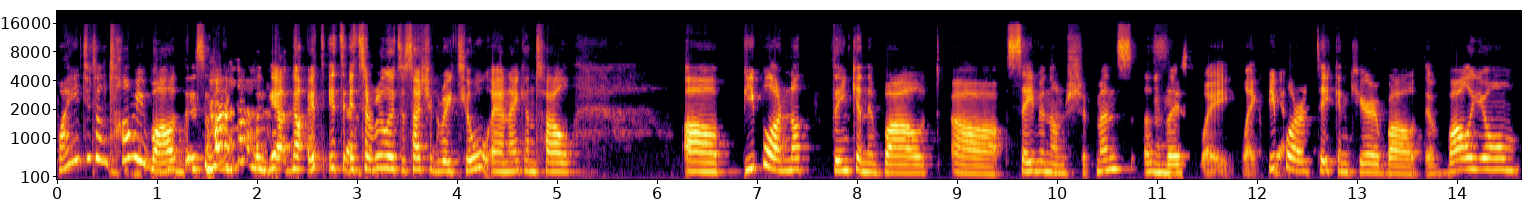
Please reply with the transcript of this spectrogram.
Why you didn't tell me about this? yeah, no, it, it, yeah. it's a really it's such a great tool, and I can tell uh, people are not thinking about uh, saving on shipments mm-hmm. this way. Like people yeah. are taking care about the volume,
